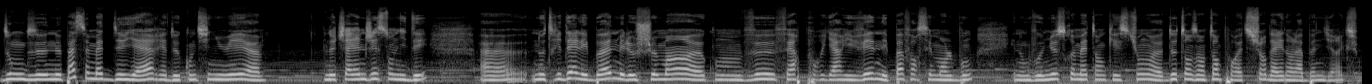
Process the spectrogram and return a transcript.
Donc de ne pas se mettre de hier et de continuer de challenger son idée. Euh, notre idée, elle est bonne, mais le chemin euh, qu'on veut faire pour y arriver n'est pas forcément le bon. Et donc, il vaut mieux se remettre en question euh, de temps en temps pour être sûr d'aller dans la bonne direction.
